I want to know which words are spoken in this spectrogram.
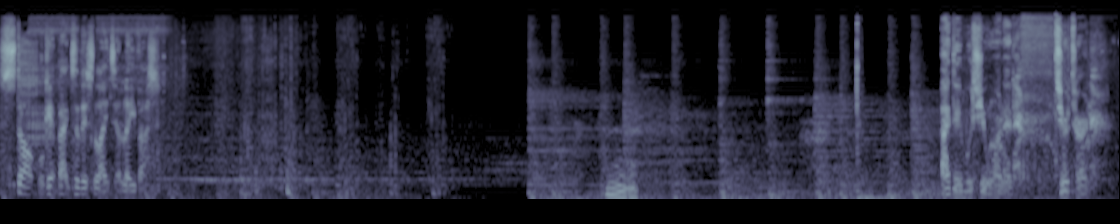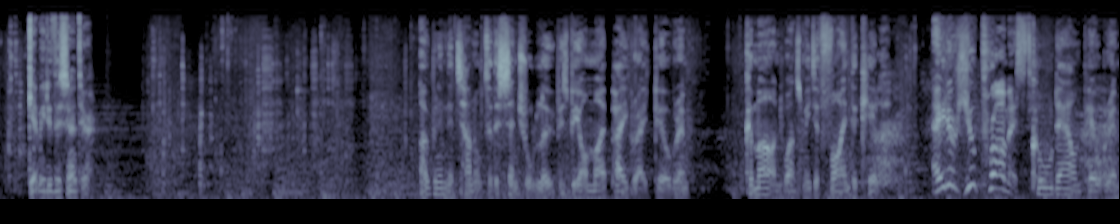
Stop, we'll get back to this later. Leave us. Hmm. I did what you wanted. It's your turn. Get me to the center. Opening the tunnel to the central loop is beyond my pay grade, Pilgrim. Command wants me to find the killer. Aitor, you promised! Cool down, Pilgrim.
